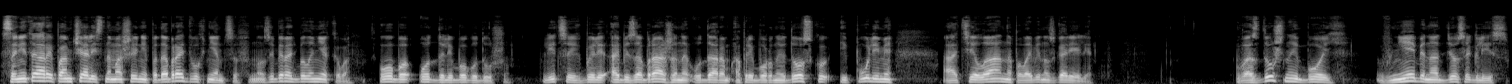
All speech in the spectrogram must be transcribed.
Санитары помчались на машине подобрать двух немцев, но забирать было некого. Оба отдали Богу душу. Лица их были обезображены ударом о приборную доску и пулями, а тела наполовину сгорели. Воздушный бой в небе над Дёс-Эглис.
